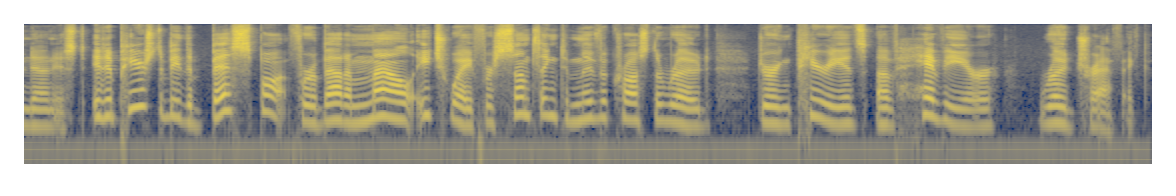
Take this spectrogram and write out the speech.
noticed, it appears to be the best spot for about a mile each way for something to move across the road during periods of heavier road traffic.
